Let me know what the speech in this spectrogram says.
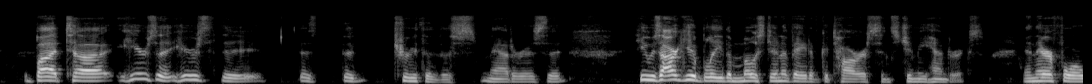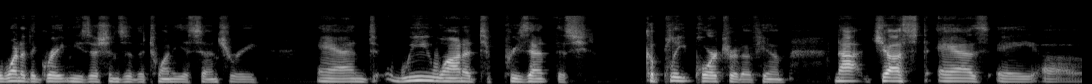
but uh, here's a here's the the the truth of this matter is that he was arguably the most innovative guitarist since Jimi Hendrix, and therefore one of the great musicians of the 20th century. And we wanted to present this complete portrait of him not just as a uh,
